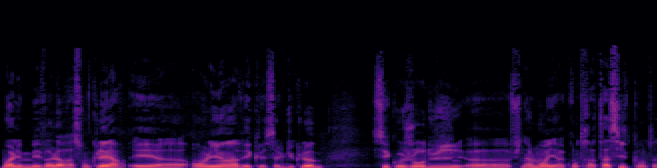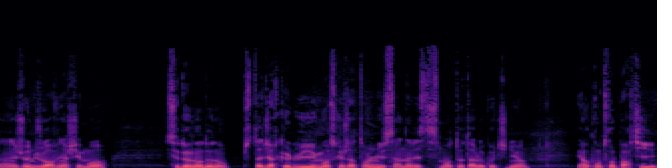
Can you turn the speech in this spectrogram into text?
Moi les, mes valeurs elles sont claires et euh, en lien avec celles du club, c'est qu'aujourd'hui finalement il y a un contrat tacite quand un jeune joueur vient chez moi, c'est donnant donnant. C'est-à-dire que lui, moi ce que j'attends de lui c'est un investissement total au quotidien et en contrepartie,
